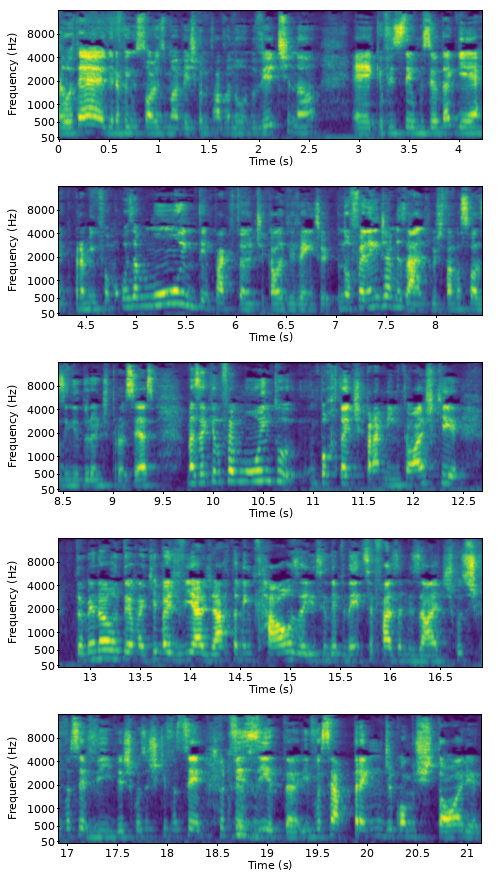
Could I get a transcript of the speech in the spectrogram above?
eu até gravei um stories uma vez quando eu tava no, no Vietnã, é, que eu visitei o Museu da Guerra, que para mim foi uma coisa muito impactante aquela vivência. Não foi nem de amizade, porque eu estava sozinha durante o processo, mas aquilo foi muito importante para mim. Então acho que também não é o tema aqui, mas viajar também causa isso, independente se você faz amizades, coisas que você vive, as coisas que você visita e você aprende como história,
